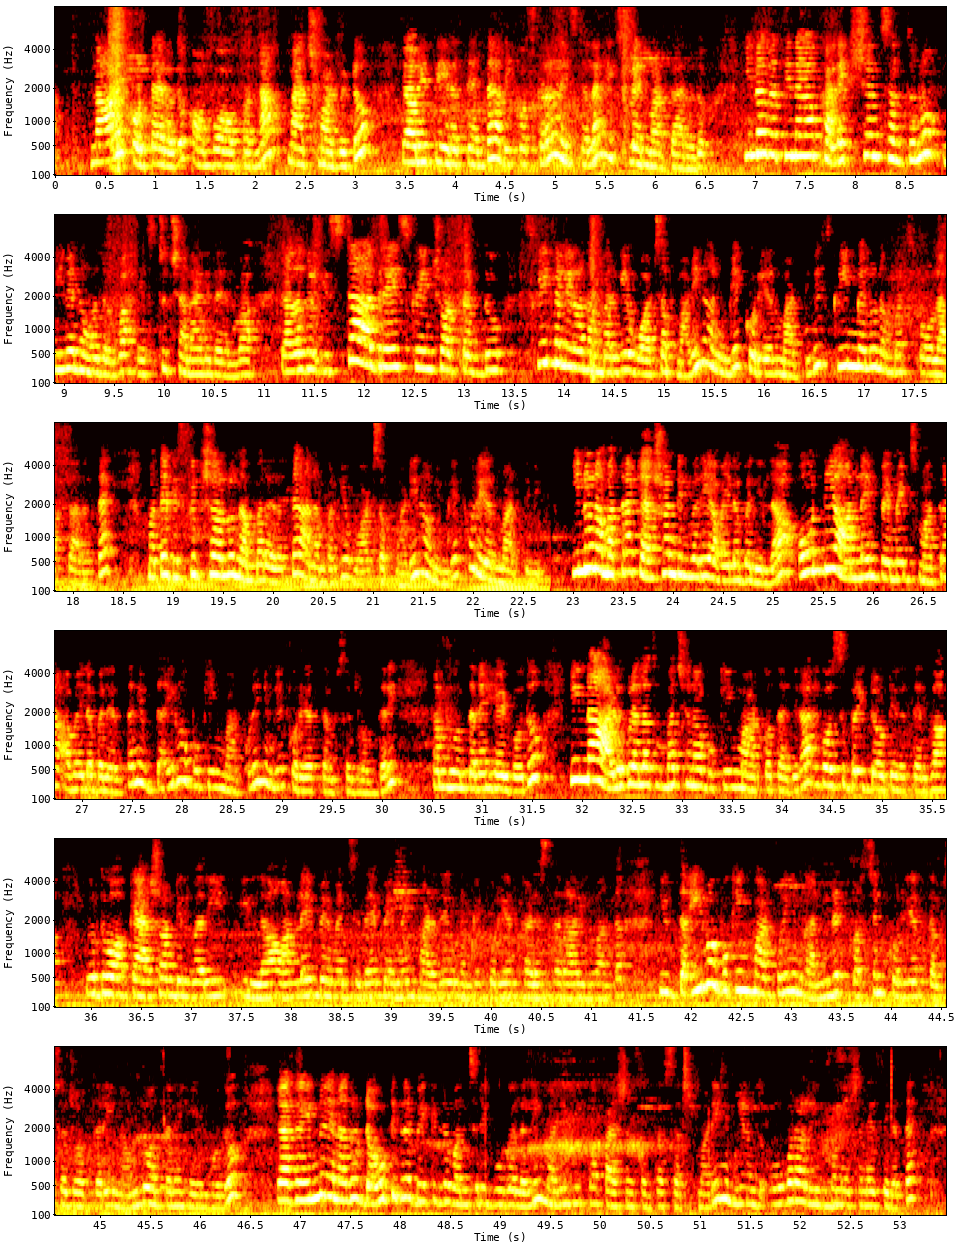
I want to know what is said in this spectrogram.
ನಾವೇ ಕೊಡ್ತಾ ಇರೋದು ಕಾಂಬೋ ಆಫರ್ನ ಮ್ಯಾಚ್ ಮಾಡಿಬಿಟ್ಟು ಯಾವ ರೀತಿ ಇರುತ್ತೆ ಅಂತ ಅದಕ್ಕೋಸ್ಕರ ಇಷ್ಟೆಲ್ಲ ಎಕ್ಸ್ಪ್ಲೇನ್ ಮಾಡ್ತಾ ಇರೋದು. ಇನ್ನು ಇವತ್ತಿನ ಕಲೆಕ್ಷನ್ಸ್ ಅಂತೂ ನೀವೇ ನೋಡೋದಲ್ವಾ ಎಷ್ಟು ಚೆನ್ನಾಗಿದೆ ಅಲ್ವಾ? ಯಾವ್ದಾದ್ರು ಇಷ್ಟ ಆದ್ರೆ ಸ್ಕ್ರೀನ್ ಶಾಟ್ ತೆಗೆದು ಸ್ಕ್ರೀನ್ ಮೇಲಿರೋ ನಂಬರ್ಗೆ ವಾಟ್ಸಪ್ ಮಾಡಿ. ನಾವು ನಿಮಗೆ ಕೊರಿಯರ್ ಮಾಡ್ತೀವಿ ಸ್ಕ್ರೀನ್ ಮೇಲೂ ನಂಬರ್ ಸ್ಕ್ರೋಲ್ ಆಗ್ತಾ ಇರುತ್ತೆ. ಮತ್ತೆ ಡಿಸ್ಕ್ರಿಪ್ಷನಲ್ಲೂ ನಂಬರ್ ಇರುತ್ತೆ. ಆ ನಂಬರ್ಗೆ ವಾಟ್ಸಪ್ ಮಾಡಿ. ನಾವು ನಿಮಗೆ ಕೊರಿಯರ್ ಮಾಡ್ತೀವಿ ಇನ್ನು ನಮ್ಮ ಹತ್ರ ಕ್ಯಾಶ್ ಆನ್ ಡೆಲಿವರಿ ಅವೈಲಬಲ್ ಇಲ್ಲ. ಓನ್ಲಿ ಆನ್ಲೈನ್ ಪೇಮೆಂಟ್ಸ್ ಮಾತ್ರ ಅವೈಲಬಲ್ ಇರುತ್ತೆ. ನೀವು ಧೈರ್ಯ ಬುಕಿಂಗ್ ಮಾಡ್ಕೊಳ್ಳಿ, ನಿಮಗೆ ಕೊರಿಯರ್ ತಲುಪಿಸೋ ಜವಾಬ್ದಾರಿ ನಮ್ದು ಅಂತಾನೆ ಹೇಳ್ಬೋದು. ಇನ್ನು ಹಳುಗ್ರೆಲ್ಲ ತುಂಬಾ ಚೆನ್ನಾಗಿ ಬುಕಿಂಗ್ ಮಾಡ್ಕೋತಾ ಇದ್ದೀರಾ. ಈಗ ಹೊಸಬ್ರಿಗೆ ಡೌಟ್ ಇರುತ್ತೆ ಅಲ್ವಾ? ಇವ್ರದ್ದು ಕ್ಯಾಶ್ ಆನ್ ಡೆಲಿವರಿ ಇಲ್ಲ ಆನ್ಲೈನ್ ಪೇಮೆಂಟ್ಸ್ ಇದೆ ಪೇಮೆಂಟ್ ಮಾಡಿದ್ರೆ ಇವ್ರು ನಮಗೆ ಕೊರಿಯರ್ ಕಳಿಸ್ತಾರಾ ಇಲ್ವಾ ಅಂತ ನೀವು ಧೈರ್ಯ ಬುಕಿಂಗ್ ಮಾಡ್ಕೊಳ್ಳಿ, ನಿಮ್ಗೆ ಹಂಡ್ರೆಡ್ ಪರ್ಸೆಂಟ್ ಕೊರಿಯರ್ ತಲುಪಿಸೋ ಜವಾಬ್ದಾರಿ ನಮ್ದು ಅಂತಾನೆ ಹೇಳ್ಬೋದು. ಯಾಕೆ, ಇನ್ನು ಏನಾದರೂ ಡೌಟ್ ಇದ್ರೆ ಬೇಕಿದ್ರೆ ಒಂದ್ಸರಿ ಗೂಗಲಲ್ಲಿ ಮಣಿದೀಪ ಫ್ಯಾಷನ್ಸ್ ಅಂತ ಸರ್ಚ್ ಮಾಡಿ, ನಿಮಗೆ ಒಂದು ಓವರ್ ಆಲ್ ಇನ್ಫಾರ್ಮೇಷನ್ ಸಿಗುತ್ತೆ.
